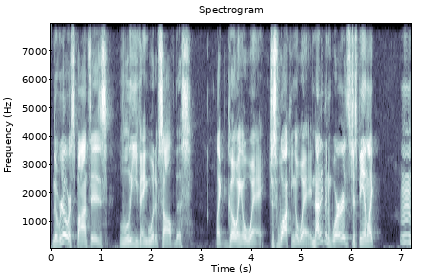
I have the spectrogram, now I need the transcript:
the real response is leaving would have solved this. Like going away, just walking away. Not even words, just being like, hmm,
